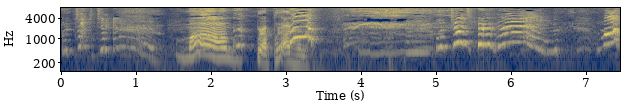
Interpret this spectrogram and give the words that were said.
Watch your hand. Mom. Bro, put it on her. Out your hand. Mom.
